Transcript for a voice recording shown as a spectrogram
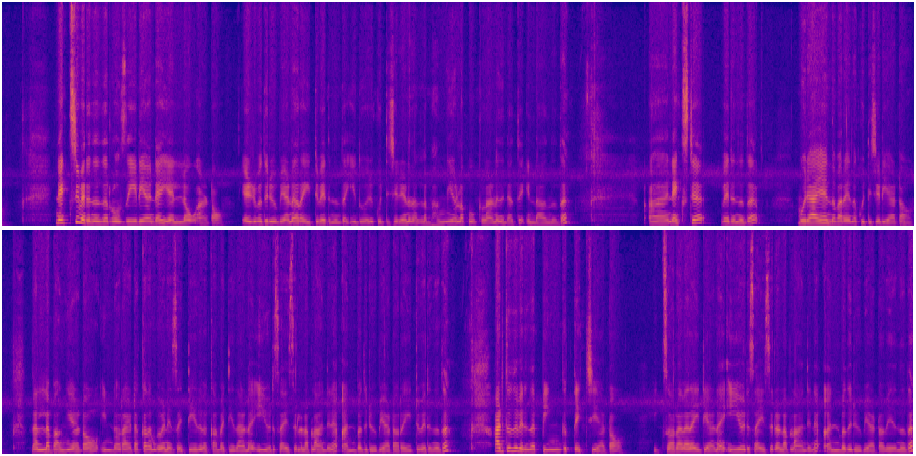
നെക്സ്റ്റ് വരുന്നത് റൊസീഡിയോന്റെ യെല്ലോ ആട്ടോ. എഴുപത് രൂപയാണ് റേറ്റ് വരുന്നത്. ഇതും ഒരു കുറ്റിച്ചെടിയാണ്. നല്ല ഭംഗിയുള്ള പൂക്കളാണ് ഇതിന്റെ അകത്ത് ഉണ്ടാകുന്നത്. നെക്സ്റ്റ് വരുന്നത് മുരായ എന്ന് പറയുന്ന കുറ്റിച്ചെടിയാട്ടോ നല്ല ഭംഗിയാട്ടോ ഇൻഡോർ ആയിട്ടൊക്കെ നമുക്ക് വേണേൽ സെറ്റ് ചെയ്ത് വെക്കാൻ പറ്റിയതാണ്. ഈ ഒരു സൈസിലുള്ള പ്ലാന്റിന് അൻപത് രൂപയാട്ടോ റേറ്റ് വരുന്നത്. അടുത്തത് വരുന്ന പിങ്ക് തെച്ചിയാട്ടോ ഇക്സോറ വെറൈറ്റിയാണ് ഈ ഒരു സൈസിലുള്ള പ്ലാന്റിന് അൻപത് രൂപയാട്ടോ വരുന്നത്.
